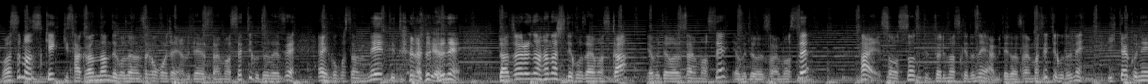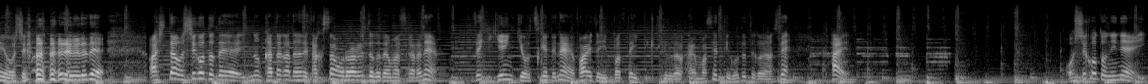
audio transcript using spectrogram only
ますます血気盛んなんでございますか、ここちゃんやめてくださいませってことでですね、はい、ここさんねって言っておりますけどね、ダジャレの話でございますか？やめてくださいませ、やめてくださいませ。はい、そうそうって言っておりますけどね、やめてくださいませってことでね、行きたくねえよ、お仕事ということで、明日お仕事での方々ね、たくさんおられるでございますからね、ぜひ元気をつけてね、ファイト一発で行ってきてくださいませっていうことでございますね。はい。お仕事にね、一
